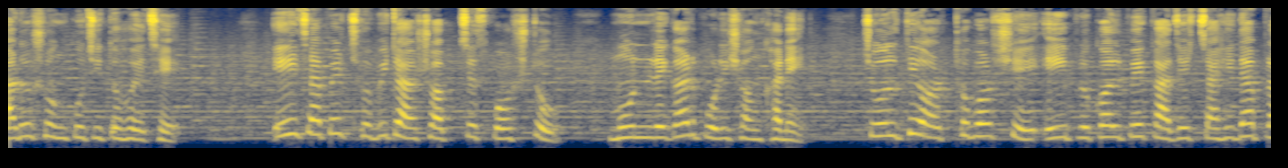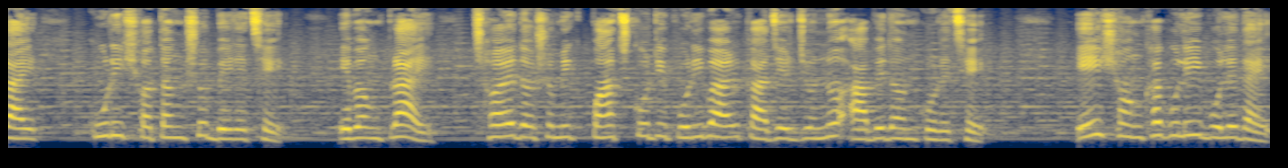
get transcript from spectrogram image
আরও সংকুচিত হয়েছে। এই চাপের ছবিটা সবচেয়ে স্পষ্ট মনরেগার পরিসংখ্যানে। চলতি অর্থবর্ষে এই প্রকল্পে কাজের চাহিদা প্রায় কুড়ি শতাংশ বেড়েছে এবং প্রায় ছয় দশমিক পাঁচ কোটি পরিবার কাজের জন্য আবেদন করেছে। এই সংখ্যাগুলিই বলে দেয়,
